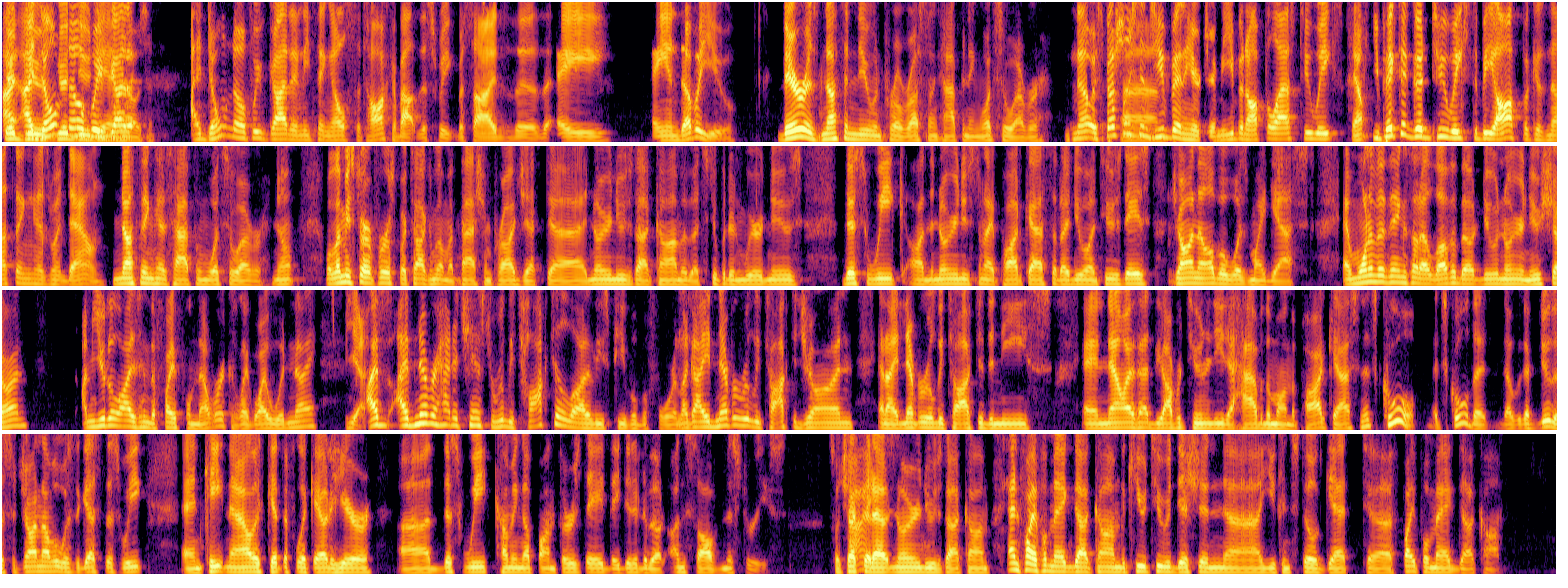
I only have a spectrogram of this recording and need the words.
I, I don't know if we've got. Danhausen. I don't know if we've got anything else to talk about this week besides the the A A and W. There is nothing new in pro wrestling happening whatsoever. No, especially since Um, you've been here, Jimmy. You've been off the last two weeks. Yep. You picked a good two weeks to be off because nothing has went down. Nothing has happened whatsoever. No. Well, let me start first by talking about my passion project, uh, knowyournews.com, about stupid and weird news. This week on the Know Your News Tonight podcast that I do on Tuesdays, Jon Alba was my guest. And one of the things that I love about doing Know Your News, Sean, I'm utilizing the Fightful Network because, like, why wouldn't I? Yes. I've I've never had a chance to really talk to a lot of these people before. Like I had never really talked to John and I had never really talked to Denise. And now I've had the opportunity to have them on the podcast. And it's cool. It's cool that that we got to do this. So John Neville was the guest this week, and Kate and Alec get the flick out of here. Uh, this week coming up on Thursday, they did it about unsolved mysteries. So check that out, Nice. knowyournews.com and fightfulmag.com. The Q2 edition, uh, you can still get uh, fightfulmag.com.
